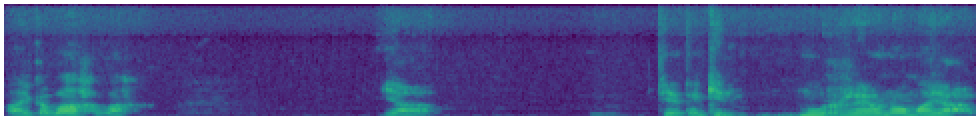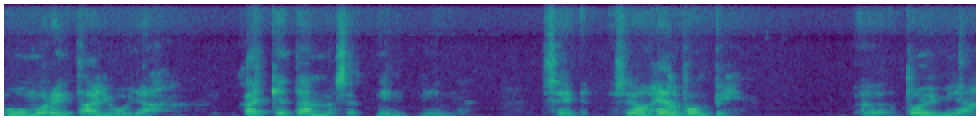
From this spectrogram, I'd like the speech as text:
aika vahva. Ja tietenkin murre on oma ja huumorintaju ja kaikkea tämmöiset, niin, niin se, se on helpompi ö, toimia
